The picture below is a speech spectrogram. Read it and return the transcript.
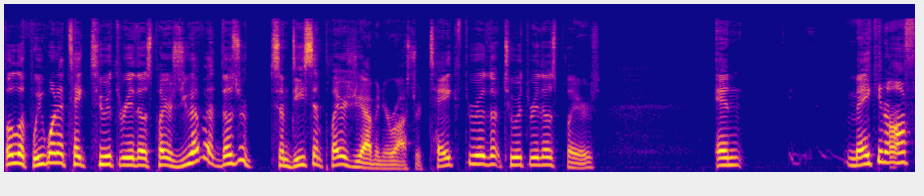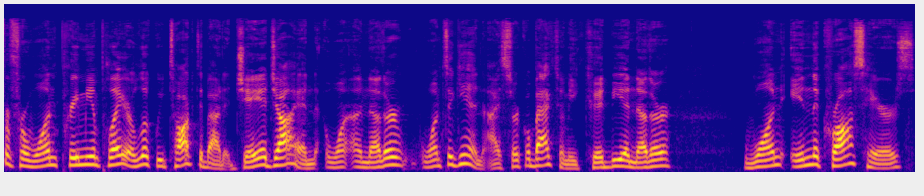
But look, we want to take two or three of those players. You have a, those are some decent players you have in your roster. Take through the two or three of those players and make an offer for one premium player. Look, we talked about it. Jay Ajayi, another, once again, I circle back to him. He could be another one in the crosshairs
